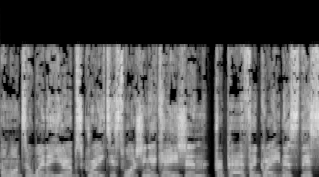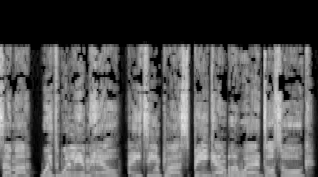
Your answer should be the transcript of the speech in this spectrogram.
and want to win at Europe's greatest watching occasion. Prepare for greatness this summer with William Hill. 18 plus begambleaware.org.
